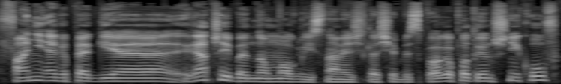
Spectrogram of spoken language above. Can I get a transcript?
Fani RPG raczej będą mogli znaleźć dla siebie sporo podręczników.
